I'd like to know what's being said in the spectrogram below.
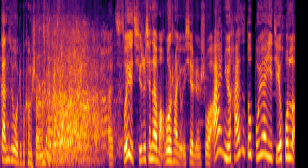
干脆我就不吭声。呃，所以其实现在网络上有一些人说，哎，女孩子都不愿意结婚了。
